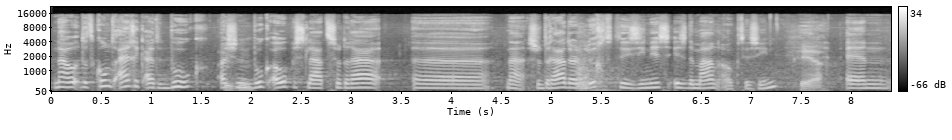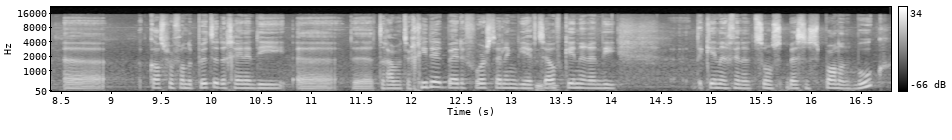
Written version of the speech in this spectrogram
nou, dat komt eigenlijk uit het boek. Als Mhm. je een boek openslaat, zodra, eh, nou, zodra er lucht te zien is, is de maan ook te zien. Ja. En eh, Casper van der Putten, degene die eh, de dramaturgie deed bij de voorstelling, die heeft zelf kinderen en die. De kinderen vinden het soms best een spannend boek,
